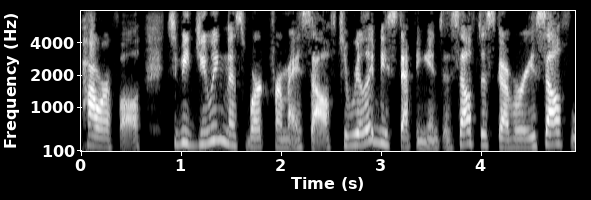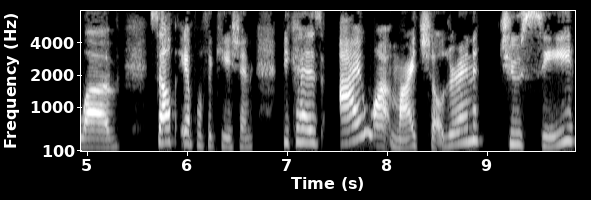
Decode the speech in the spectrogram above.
powerful to be doing this work for myself to really be stepping into self discovery self love self amplification because i want my children to see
